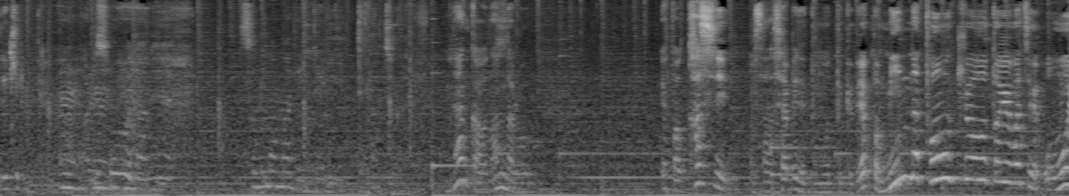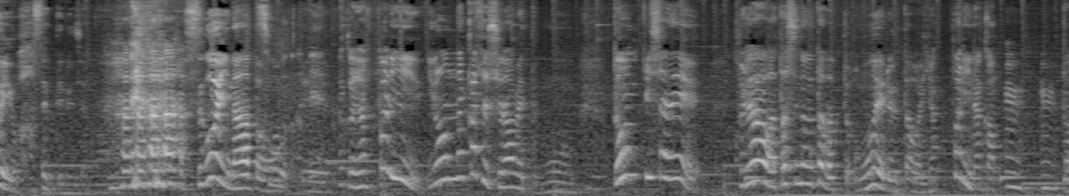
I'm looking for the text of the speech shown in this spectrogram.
できるみたいなのあるしそうだねそのままでいていいって感じかな。んかなんだろう。やっぱ歌詞をさ喋れて思ったけどやっぱみんな東京という街に思いを馳せてるじゃない。すごいなと思って、ね。なんかやっぱりいろんな歌詞調べてもドンピシャでこれは私の歌だって思える歌はやっぱりなかっうんうんた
